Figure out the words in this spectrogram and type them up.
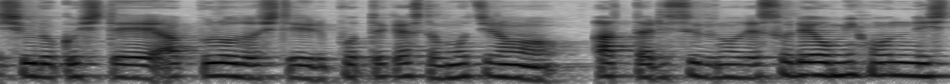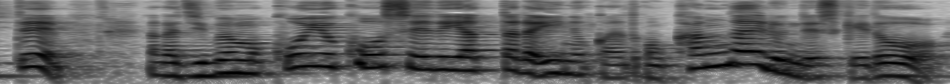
収録してアップロードしているポッドキャストももちろんあったりするのでそれを見本にしてなんか自分もこういう構成でやったらいいのかなとかも考えるんですけど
